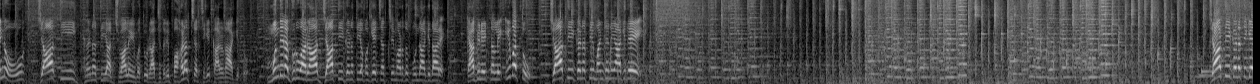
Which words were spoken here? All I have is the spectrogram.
ಇನ್ನು ಜಾತಿ ಗಣತಿಯ ಜ್ವಾಲೆ ಇವತ್ತು ರಾಜ್ಯದಲ್ಲಿ ಬಹಳ ಚರ್ಚೆಗೆ ಕಾರಣ ಆಗಿತ್ತು. ಮುಂದಿನ ಗುರುವಾರ ಜಾತಿ ಗಣತಿಯ ಬಗ್ಗೆ ಚರ್ಚೆ ಮಾಡೋದಕ್ಕೆ ಮುಂದಾಗಿದ್ದಾರೆ. ಕ್ಯಾಬಿನೆಟ್ನಲ್ಲಿ ಇವತ್ತು ಜಾತಿ ಗಣತಿ ಮಂಡನೆಯಾಗಿದೆ. ಜಾತಿ ಗಣತಿಗೆ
